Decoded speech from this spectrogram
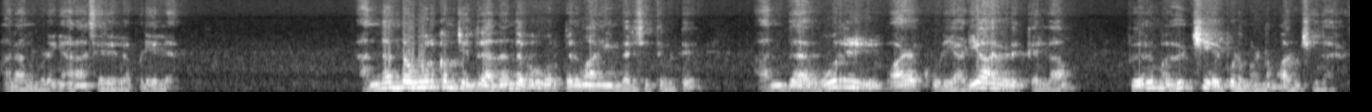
ஆனால் நம்முடைய ஞானாசிரியர்கள் அப்படி இல்லை. அந்தந்த ஊருக்கும் சென்று அந்தந்த ஊர் பெருமானையும் தரிசித்து விட்டு அந்த ஊரில் வாழக்கூடிய அடியார்களுக்கெல்லாம் பெருமகிழ்ச்சி ஏற்படும் வண்ணம் அருள் செய்தார்கள்.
